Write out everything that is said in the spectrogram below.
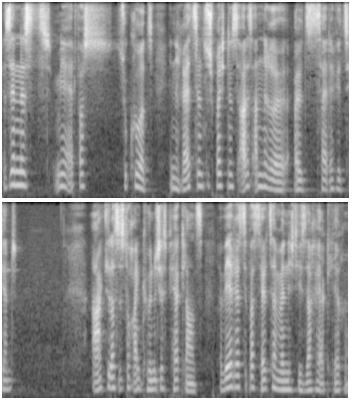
Das Ende ist mir etwas zu kurz. In Rätseln zu sprechen ist alles andere als zeiteffizient. Arktilas ist doch ein König des Perklans. Da wäre es etwas seltsam, wenn ich die Sache erkläre.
